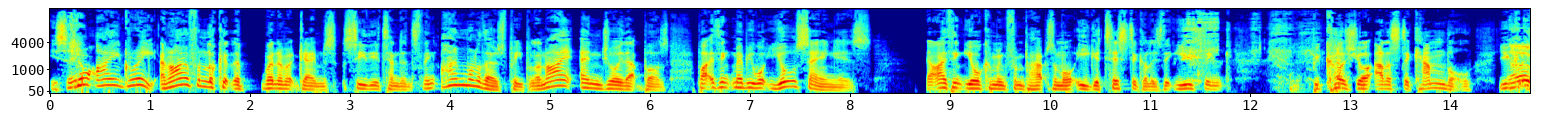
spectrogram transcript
You Do see? you know? I agree. And I often look at the, when I'm at games, see the attendance, think, I'm one of those people and I enjoy that buzz. But I think maybe what you're saying is, I think you're coming from perhaps a more egotistical, is that you think because you're Alistair Campbell, you No. can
